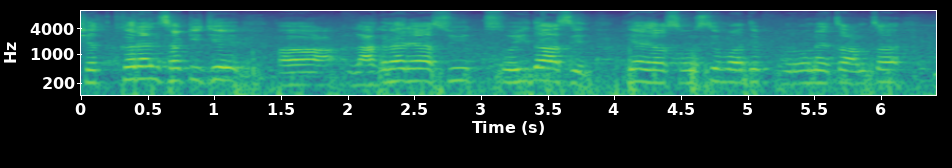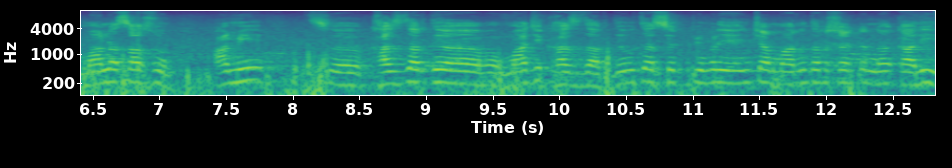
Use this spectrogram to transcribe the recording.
शेतकऱ्यांसाठी जे लागणाऱ्या सुई सुविधा असेल त्या या संस्थेमध्ये पुरवण्याचा आमचा मानस असून आम्ही स- खासदार दे माजी खासदार देवदास शेठ पिंगळे यांच्या मार्गदर्शनाखाली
